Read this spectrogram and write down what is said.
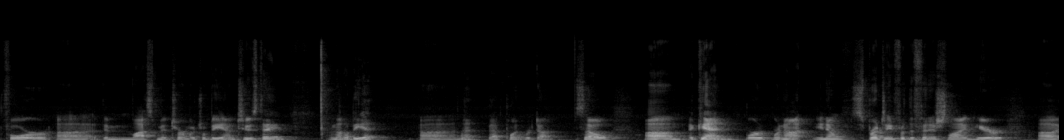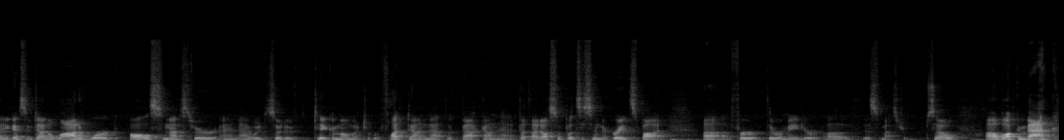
for uh, the last midterm, which will be on Tuesday. And that'll be it. Uh, at that point, we're done. So um, again, we're, we're not, you know, sprinting for the finish line here. Uh, you guys have done a lot of work all semester, and I would sort of take a moment to reflect on that, look back on that. But that also puts us in a great spot uh, for the remainder of the semester. So, uh, welcome back.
